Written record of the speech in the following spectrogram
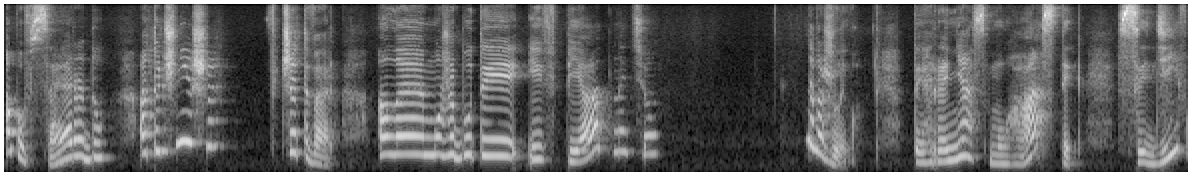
Або в середу, а точніше в четвер. Але може бути і в п'ятницю. Неважливо. Тигреня смугастик сидів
